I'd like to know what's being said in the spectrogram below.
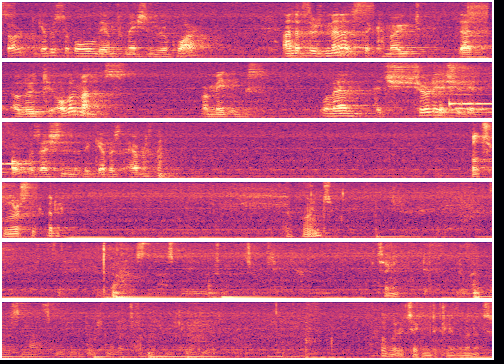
start and give us all the information we require. And if there's minutes that come out that allude to other minutes or meetings, well then, it, surely it should be a default position that they give us everything. Thoughts from the rest of the committee? No points. Second. Well, we'll take them to clear the minutes.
